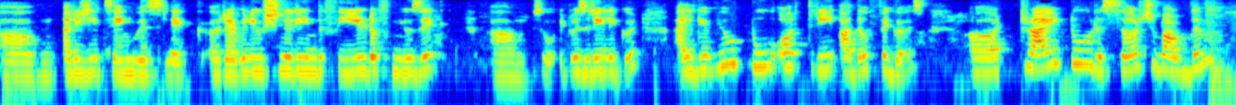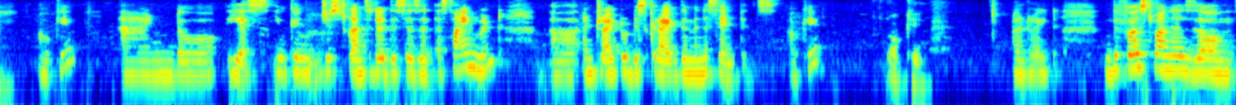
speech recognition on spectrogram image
Um, Arijit Singh was like a revolutionary in the field of music. Um, so it was really good. I'll give you two or three other figures. Uh, try to research about them. Okay and uh, yes you can just consider this as an assignment uh, and try to describe them in a sentence okay okay. All right. The first one is um,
